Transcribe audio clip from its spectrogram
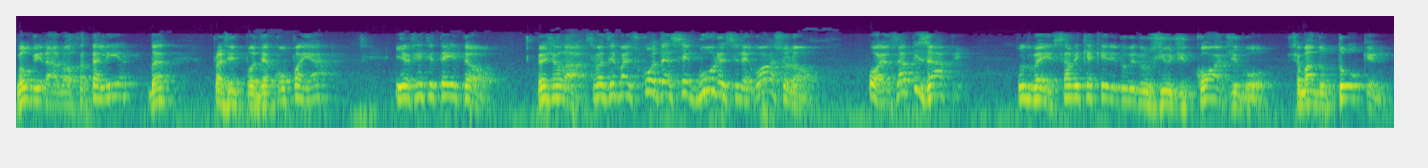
Vamos virar a nossa telinha, né? Para a gente poder acompanhar. E a gente tem, então, veja lá, você vai dizer, mas quanto é seguro esse negócio ou não? Pô, é zap zap. Tudo bem, sabe que aquele númerozinho de código chamado token,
